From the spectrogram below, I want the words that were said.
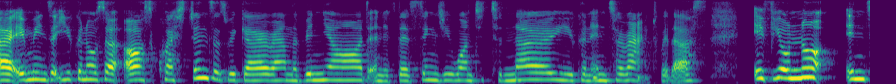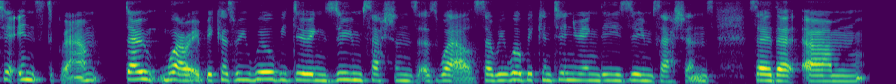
uh, it means that you can also ask questions as we go around the vineyard. And if there's things you wanted to know, you can interact with us. If you're not into Instagram, don't worry because we will be doing Zoom sessions as well. So we will be continuing these Zoom sessions so that um,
